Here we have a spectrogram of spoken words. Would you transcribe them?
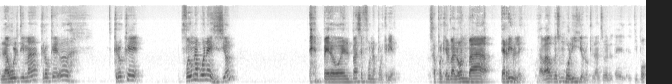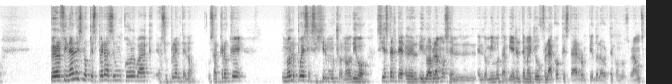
la última, creo que, creo que fue una buena decisión, pero el pase fue una porquería. O sea, porque el balón va terrible, o sea, va, es un bolillo lo que lanzó el, el, el tipo. Pero al final es lo que esperas de un quarterback suplente, ¿no? O sea, creo que no le puedes exigir mucho, ¿no? Digo, sí está el, el y lo hablamos el, el, domingo también, el tema de Joe Flaco, que está rompiendo la ahorita con los Browns.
